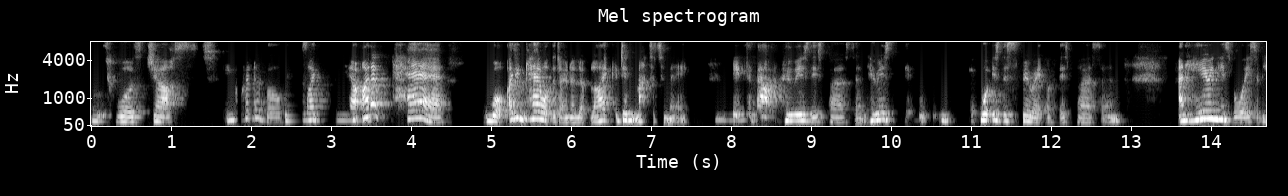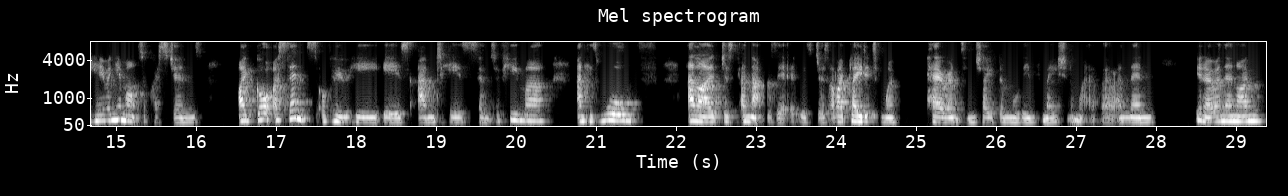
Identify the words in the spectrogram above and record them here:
Which was just incredible because, like, you know, I don't care what I didn't care what the donor looked like. It didn't matter to me. Mm. It's about who is this person? Who is what is the spirit of this person? And hearing his voice and hearing him answer questions, I got a sense of who he is and his sense of humor and his warmth. And I just, and that was it. It was just, and I played it to my parents and showed them all the information and whatever. And then, you know, and then I'm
